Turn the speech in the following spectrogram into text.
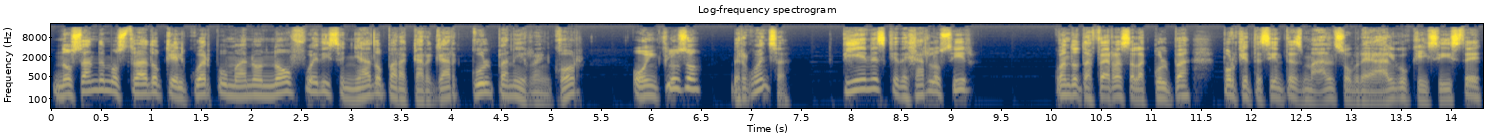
nos han demostrado que el cuerpo humano no fue diseñado para cargar culpa ni rencor, o incluso vergüenza. Tienes que dejarlos ir. Cuando te aferras a la culpa porque te sientes mal sobre algo que hiciste,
